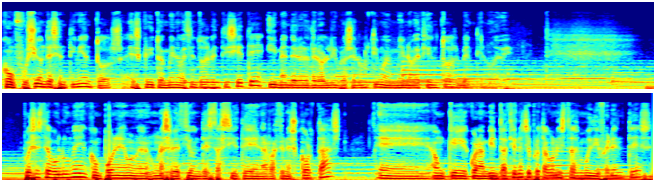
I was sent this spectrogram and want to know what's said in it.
Confusión de sentimientos, escrito en 1927, y Mendeler de los libros, el último, en 1929. Pues este volumen compone una selección de estas siete narraciones cortas eh, aunque con ambientaciones y protagonistas muy diferentes,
